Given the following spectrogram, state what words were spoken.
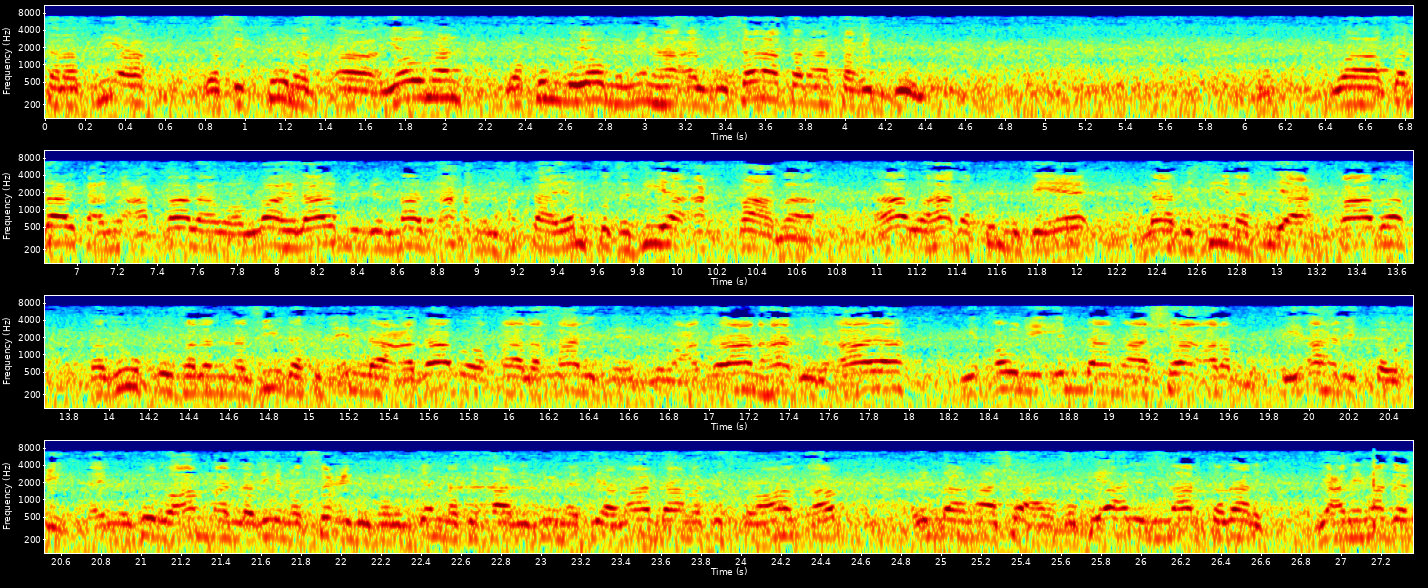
ثلاثمائة وستون آه يوما وكل يوم منها ألف سنة كما تعدون. وكذلك يعني قال والله لا يخرج النار أحد حتى يمكث فيها أحقابا. وهذا كله في إيه؟ لابسين فيها أحقابا. فذوقوا فلن نزيدكم إلا عذابا. وقال خالد بن معدان هذه الآية في قوله إلا ما شاء ربك في أهل التوحيد. لأنه يقول وأما الذين سعدوا ففي الجنة خالدين فيها ما دامت السماوات والارض إلا ما شاء وفي أهل النار كذلك. يعني مثلا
